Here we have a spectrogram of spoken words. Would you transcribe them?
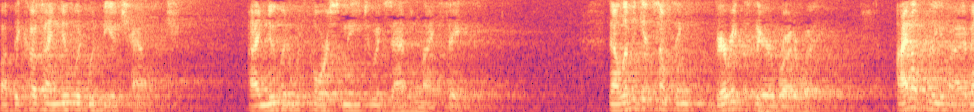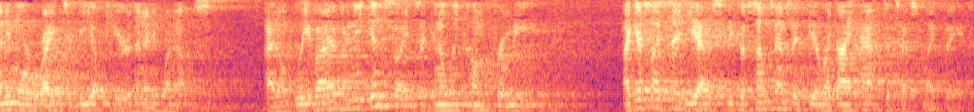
but because I knew it would be a challenge. I knew it would force me to examine my faith. Now, let me get something very clear right away. I don't believe I have any more right to be up here than anyone else. I don't believe I have unique insights that can only come from me. I guess I said yes because sometimes I feel like I have to test my faith.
